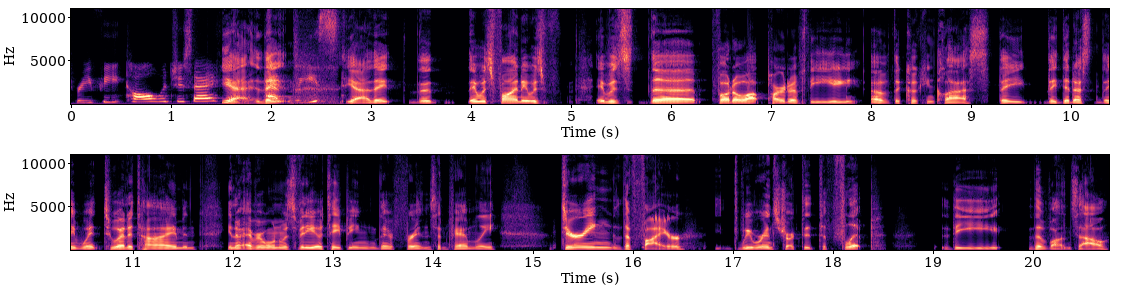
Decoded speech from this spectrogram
three feet tall. Would you say? Yeah, they at least. Yeah, they the it was fun. It was it was the photo op part of the of the cooking class. They they did us. They went two at a time, and you know everyone was videotaping their friends and family. During the fire, we were instructed to flip the the xèo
